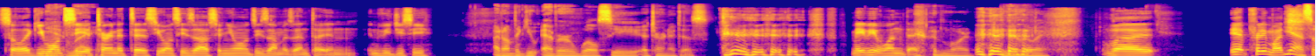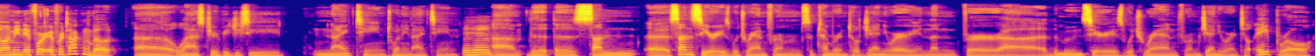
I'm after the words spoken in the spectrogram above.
So like you Yeah, won't see right. Eternatus, you won't see Zacian, you won't see Zamazenta in in VGC. I don't think you ever will see Eternatus. Maybe one day. Good lord. Yeah, really. But yeah, pretty much. Yeah, so I mean if we're if we're talking about uh last year VGC 19 2019 Mhm. um the the sun uh sun series which ran from september until january and then for uh the moon series which ran from january until april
